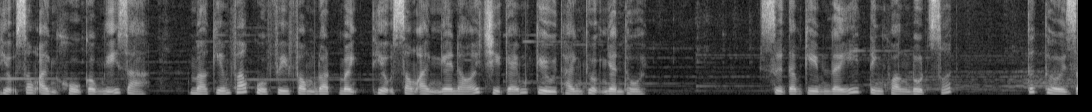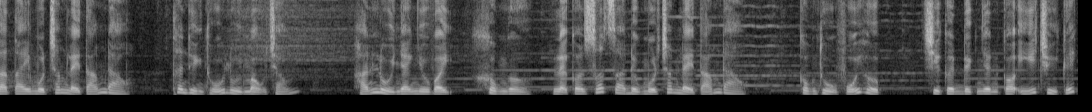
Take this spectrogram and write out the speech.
thiệu song ảnh khổ công nghĩ ra. Mà kiếm pháp của phi phong đoạt mệnh, thiệu song ảnh nghe nói chỉ kém cửu thanh thượng nhân thôi. Sử tam kim lấy tinh khoang đột xuất, tức thời ra tay một trăm lẻ tám đào thân hình thối lùi màu trắng. Hắn lùi nhanh như vậy không ngờ lại còn xuất ra được một trăm lẻ tám đao, công thủ phối hợp chỉ cần địch nhân có ý truy kích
